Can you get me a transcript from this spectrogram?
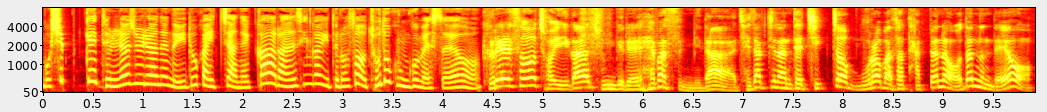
뭐 쉽게 들려주려는 의도가 있지 않을까라는 생각이 들어서 저도 궁금했어요. 그래서 저희가 준비를 해봤습니다. 제작진한테 직접 물어봐서 답변을 얻었는데요.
